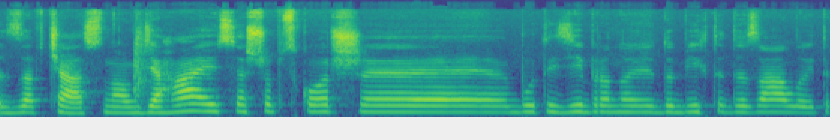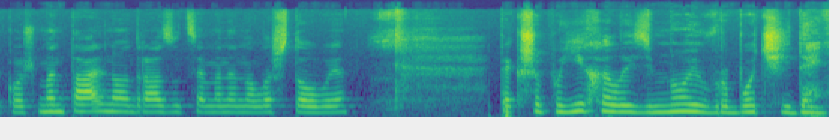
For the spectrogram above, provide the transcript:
Завчасно вдягаюся, щоб скорше бути зібраною, добігти до залу, і також ментально одразу це мене налаштовує. Так що поїхали зі мною в робочий день.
